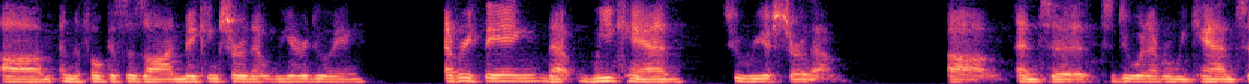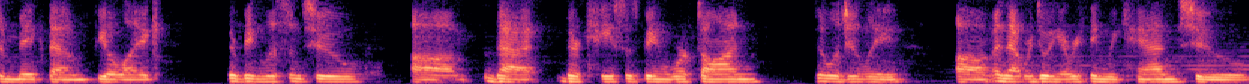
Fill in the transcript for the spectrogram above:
um, and the focus is on making sure that we are doing everything that we can to reassure them um, and to, to do whatever we can to make them feel like they're being listened to, um, that their case is being worked on diligently, um, and that we're doing everything we can to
